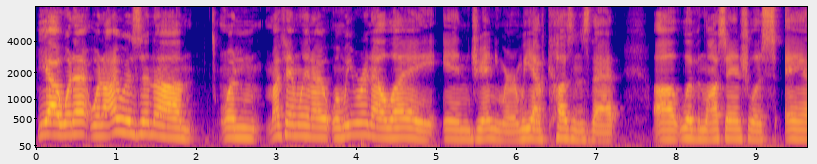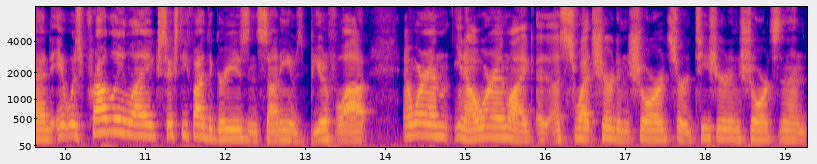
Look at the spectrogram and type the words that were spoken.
Yeah, when I when I was in um when my family and I when we were in LA in January, and we have cousins that uh, live in Los Angeles, and it was probably like 65 degrees and sunny. It was beautiful out, and we're in you know we're in like a, a sweatshirt and shorts or a t-shirt and shorts, and then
